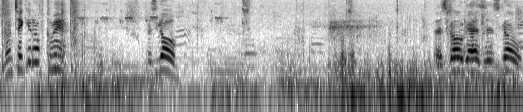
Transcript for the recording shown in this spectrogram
Don't take it off. Come here. Let's go. Let's go, guys. Let's go.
